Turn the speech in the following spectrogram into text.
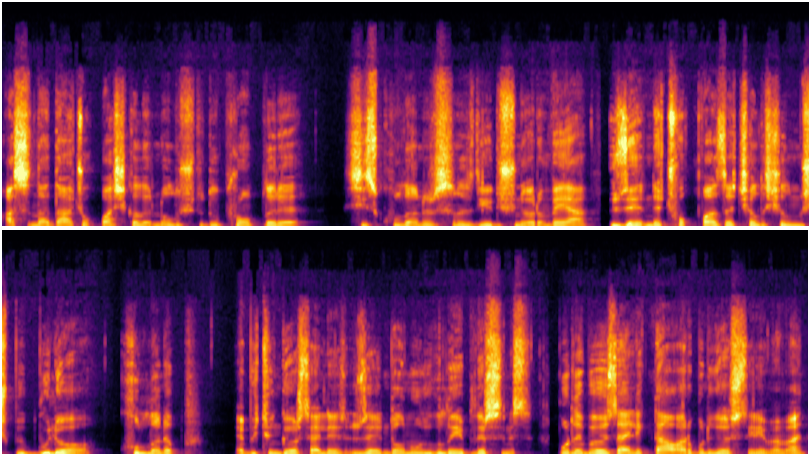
aslında daha çok başkalarının oluşturduğu promptları siz kullanırsınız diye düşünüyorum veya üzerinde çok fazla çalışılmış bir bloğu kullanıp bütün görsellerin üzerinde onu uygulayabilirsiniz. Burada bir özellik daha var bunu göstereyim hemen.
